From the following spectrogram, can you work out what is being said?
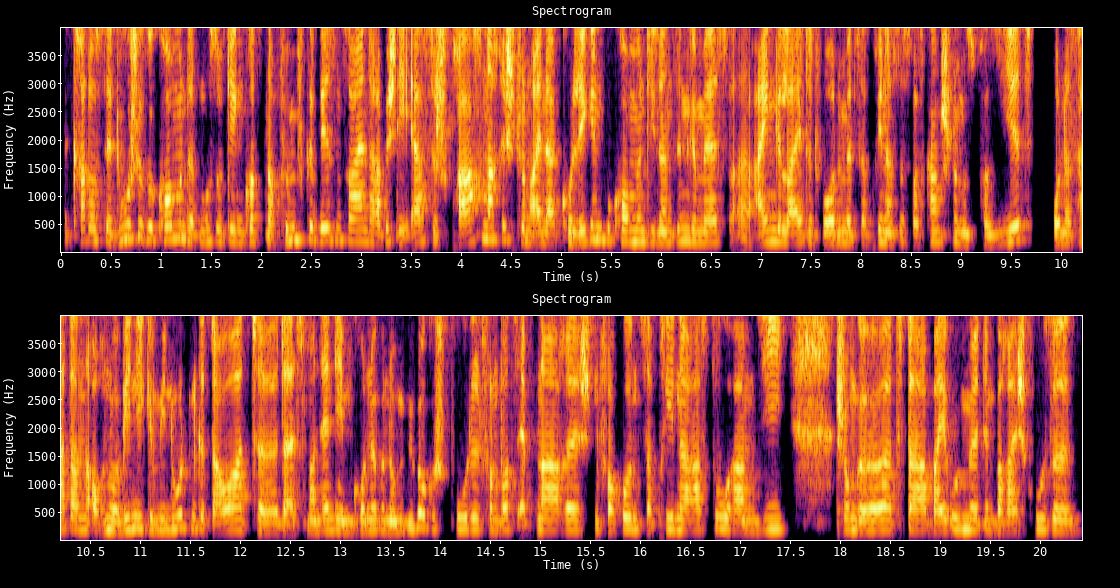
bin gerade aus der Dusche gekommen, das muss so gegen kurz nach fünf gewesen sein. Da habe ich die erste Sprachnachricht von einer Kollegin bekommen, die dann sinngemäß äh, eingeleitet wurde mit Sabrina, es ist was ganz Schlimmes passiert. Und das hat dann auch nur wenige Minuten gedauert. Äh, da ist mein Handy im Grunde genommen übergesprudelt von WhatsApp-Nachrichten. Frau Kunz, Sabrina, hast du, haben Sie schon gehört, da bei Ulmit im Bereich Grusel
